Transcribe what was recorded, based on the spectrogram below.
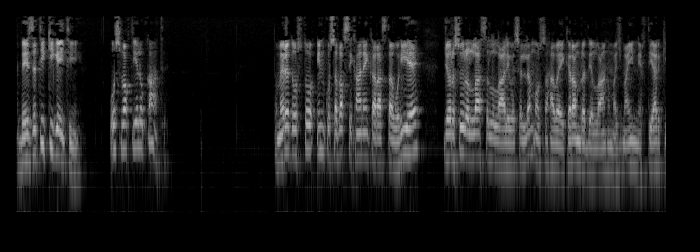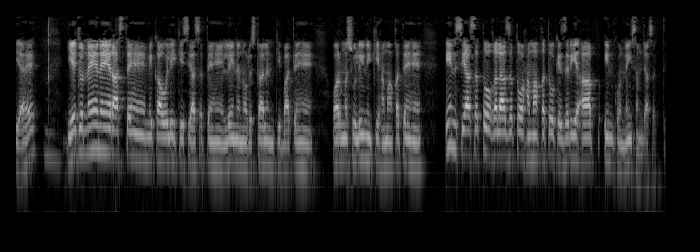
بےزتی کی گئی تھی، اس وقت یہ لوگ کہاں تھے؟ تو میرے دوستو، ان کو سبق سکھانے کا راستہ وہی ہے جو رسول اللہ صلی اللہ علیہ وسلم اور صحابہ کرام رضی اللہ عنہ اجمعین نے اختیار کیا ہے۔ یہ جو نئے نئے راستے ہیں، مکاولی کی سیاستیں ہیں، لینن اور اسٹالن کی باتیں ہیں اور مسولینی کی حماقتیں ہیں، ان سیاستوں، غلازتوں، حماقتوں کے ذریعے آپ ان کو نہیں سمجھا سکتے۔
